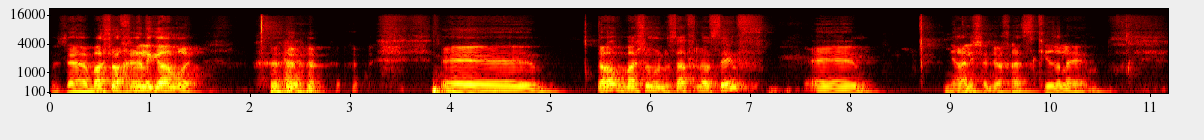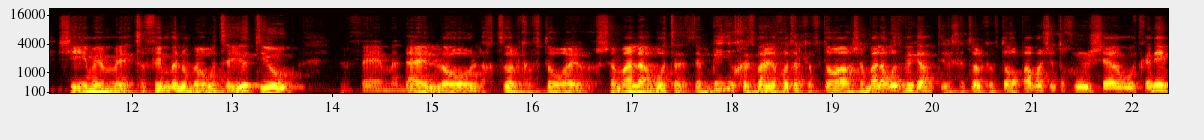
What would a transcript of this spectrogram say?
זה משהו אחר לגמרי. אה, טוב, משהו נוסף להוסיף? אה, נראה לי שאני הולך להזכיר להם שאם הם אה, צופים בנו בערוץ היוטיוב, והם עדיין לא לחצו על כפתור הרשמה לערוץ, אז זה בדיוק הזמן ללחוץ על כפתור ההרשמה לערוץ, וגם תלחצו על כפתור הפעמון שתוכלו להישאר מעודכנים,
